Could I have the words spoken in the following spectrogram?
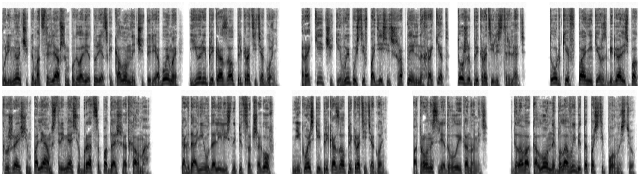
Пулеметчикам, отстрелявшим по голове турецкой колонны четыре обоймы, Юрий приказал прекратить огонь. Ракетчики, выпустив по 10 шрапнельных ракет, тоже прекратили стрелять. Турки в панике разбегались по окружающим полям, стремясь убраться подальше от холма. Когда они удалились на 500 шагов, Никольский приказал прекратить огонь. Патроны следовало экономить. Голова колонны была выбита почти полностью.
